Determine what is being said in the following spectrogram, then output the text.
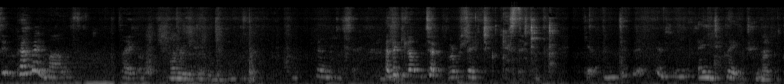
Sen pembeli bağlasın. Saygın. Hangisi takıldın? Evet, şey. Hadi kilo bir şey çıkıp kestireceğim. Ayıcıkla ayıcıkla. Şunlar tak.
